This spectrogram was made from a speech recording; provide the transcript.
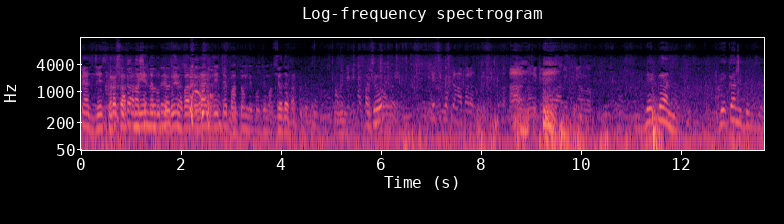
5-10. Хорошо. Пока Машина будет, вы подождите, потом мы будем... Всего доброго. Веками. Веками друзья.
